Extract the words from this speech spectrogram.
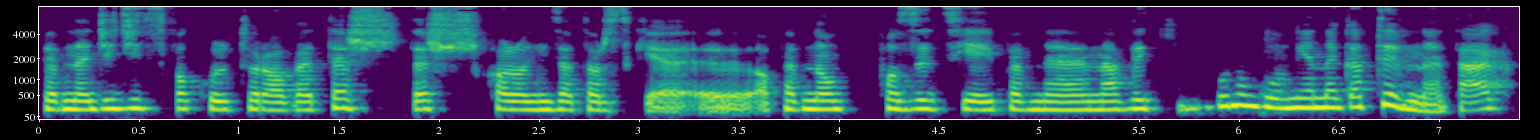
pewne dziedzictwo kulturowe, też, też kolonizatorskie, e, o pewną pozycję i pewne nawyki, no, głównie negatywne, tak?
